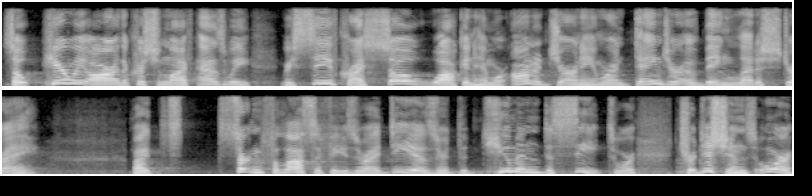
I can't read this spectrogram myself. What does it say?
So here we are in the Christian life as we receive Christ, so walk in Him. We're on a journey and we're in danger of being led astray by certain philosophies or ideas or the human deceit or traditions or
